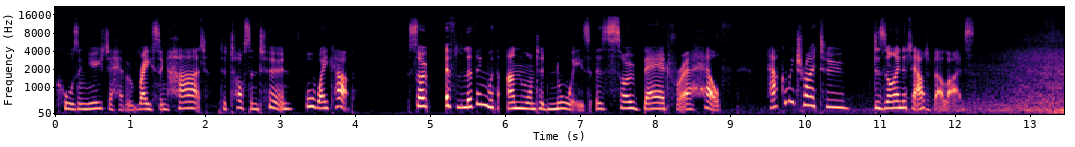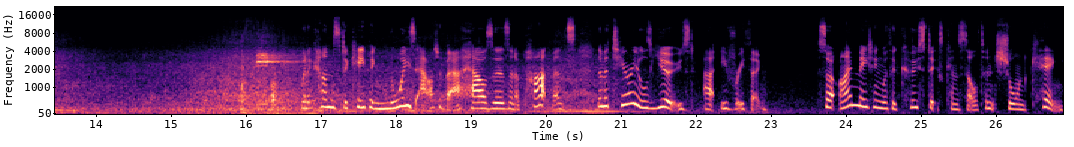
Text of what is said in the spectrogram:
causing you to have a racing heart, to toss and turn, or wake up. So, if living with unwanted noise is so bad for our health, how can we try to design it out of our lives? When it comes to keeping noise out of our houses and apartments, the materials used are everything. So I'm meeting with acoustics consultant Sean King,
